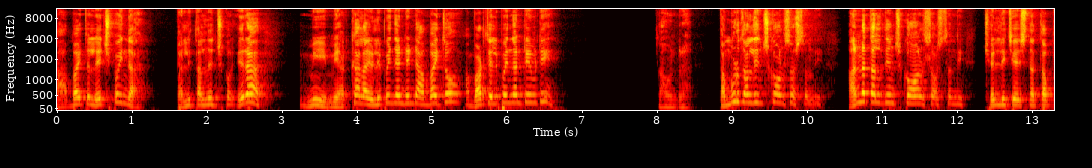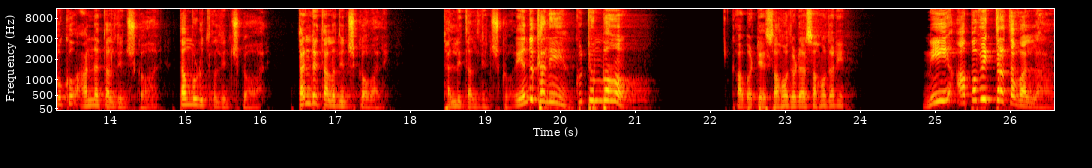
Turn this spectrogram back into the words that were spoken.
ఆ అబ్బాయితో లేచిపోయిందా? తల్లి తలదించుకో ఏరా మీ మీ అక్క అలా వెళ్ళిపోయిందంటే ఏంటి ఆ అబ్బాయితో? ఆ వాడితో వెళ్ళిపోయిందంటే ఏమిటి? అవునరా తమ్ముడు తలదించుకోవాల్సి వస్తుంది అన్న తలదించుకోవాల్సి వస్తుంది. చెల్లి చేసిన తప్పుకు అన్న తలదించుకోవాలి తమ్ముడు తలదించుకోవాలి తండ్రి తలదించుకోవాలి తల్లి తలదించుకోవాలి. ఎందుకని? కుటుంబం. కాబట్టి సహోదరుడ సహోదరి నీ అపవిత్రత వల్ల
